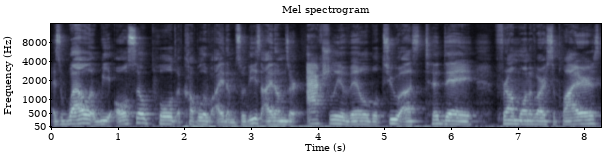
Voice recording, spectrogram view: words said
As well, we also pulled a couple of items. So these items are actually available to us today from one of our suppliers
